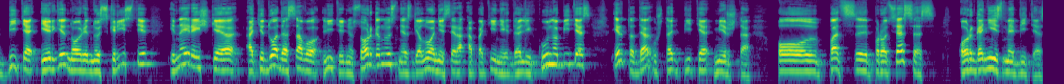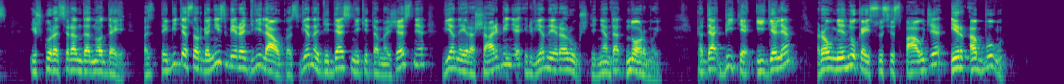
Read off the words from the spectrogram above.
bitė irgi nori nuskrysti jinai reiškia atiduoda savo lytinius organus, nes geluonis yra apatiniai daly kūno bitės ir tada užtat bitė miršta. O pats procesas organizme bitės, iš kur atsiranda nuodai. Tai bitės organizme yra dvi liaukos. Viena didesnė, kita mažesnė, viena yra šarminė ir viena yra rūkštinė, normui. Kada bitė įgelia, raumenukai susispaudžia ir abu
